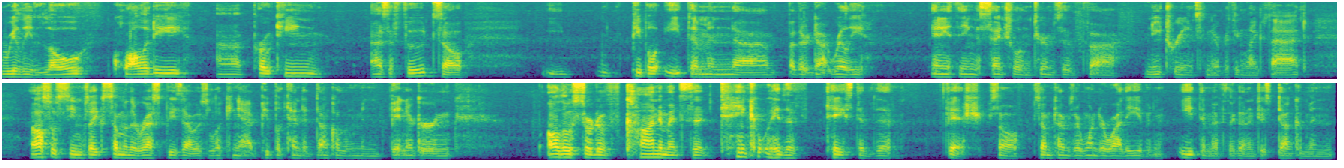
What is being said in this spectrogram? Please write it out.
really low quality uh, protein as a food. So people eat them, and uh, but they're not really anything essential in terms of uh, nutrients and everything like that. It also seems like some of the recipes I was looking at, people tend to dunk them in vinegar and all those sort of condiments that take away the taste of the fish. So sometimes I wonder why they even eat them if they're going to just dunk them in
